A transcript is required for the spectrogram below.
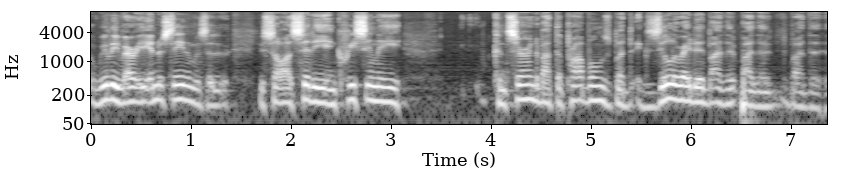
really very interesting. It was a, you saw a city increasingly concerned about the problems, but exhilarated by the by the by the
